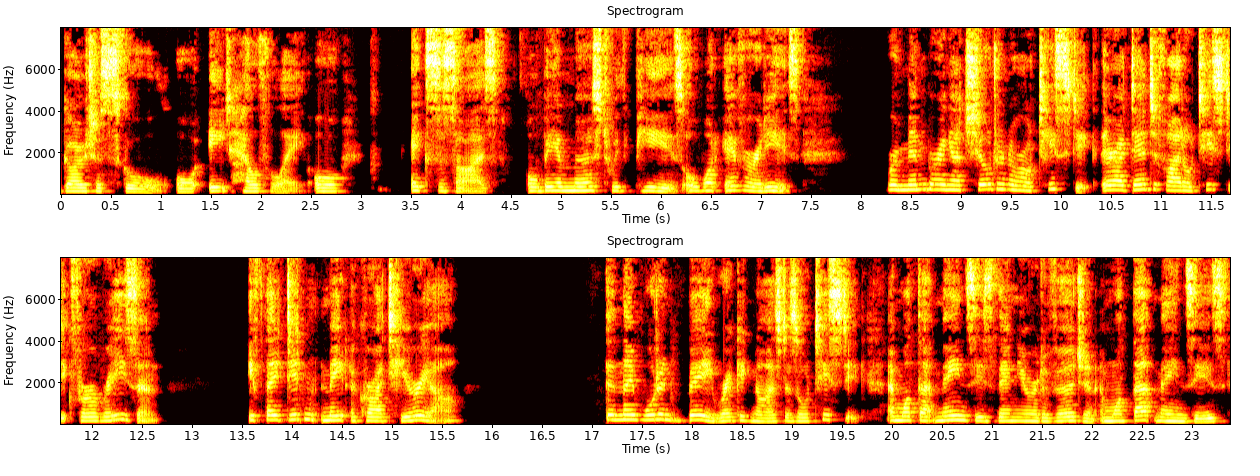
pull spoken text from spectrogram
go to school or eat healthily or exercise or be immersed with peers or whatever it is. Remembering our children are autistic. They're identified autistic for a reason. If they didn't meet a criteria, then they wouldn't be recognized as autistic. And what that means is they're neurodivergent. And what that means is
